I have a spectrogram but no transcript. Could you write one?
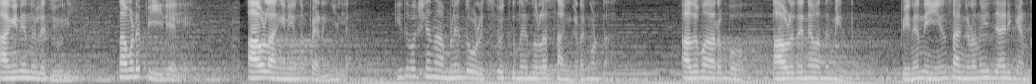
അങ്ങനെയൊന്നുമില്ല ജൂലി. നമ്മുടെ പീലിയല്ലേ. അവൾ അങ്ങനെയൊന്നും പിണങ്ങില്ല. ഇത് പക്ഷേ നമ്മളെന്തോ ഒളിച്ചു വെക്കുന്നു എന്നുള്ള സങ്കടം കൊണ്ടാണ് അത് മാറുമ്പോൾ അവൾ തന്നെ വന്ന് മിണ്ടും. പിന്നെ നീയും സങ്കടമൊന്നും വിചാരിക്കേണ്ട.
